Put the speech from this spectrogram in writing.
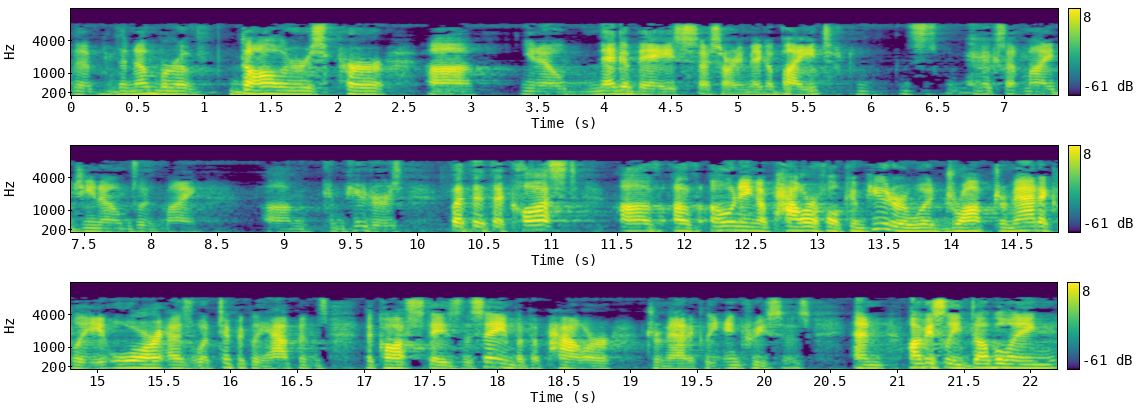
the, the number of dollars per, uh, you know, megabase, uh, sorry, megabyte, mix up my genomes with my um, computers, but that the cost of, of owning a powerful computer would drop dramatically, or as what typically happens, the cost stays the same, but the power dramatically increases. And obviously, doubling,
